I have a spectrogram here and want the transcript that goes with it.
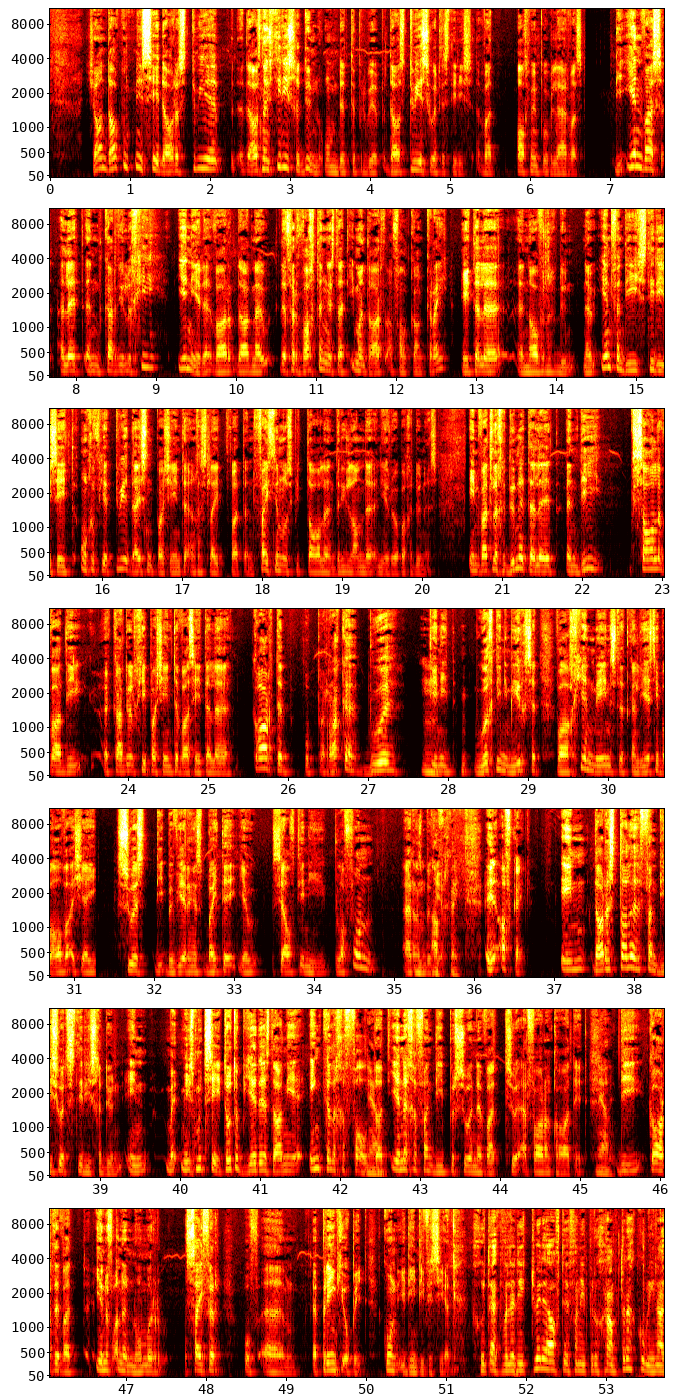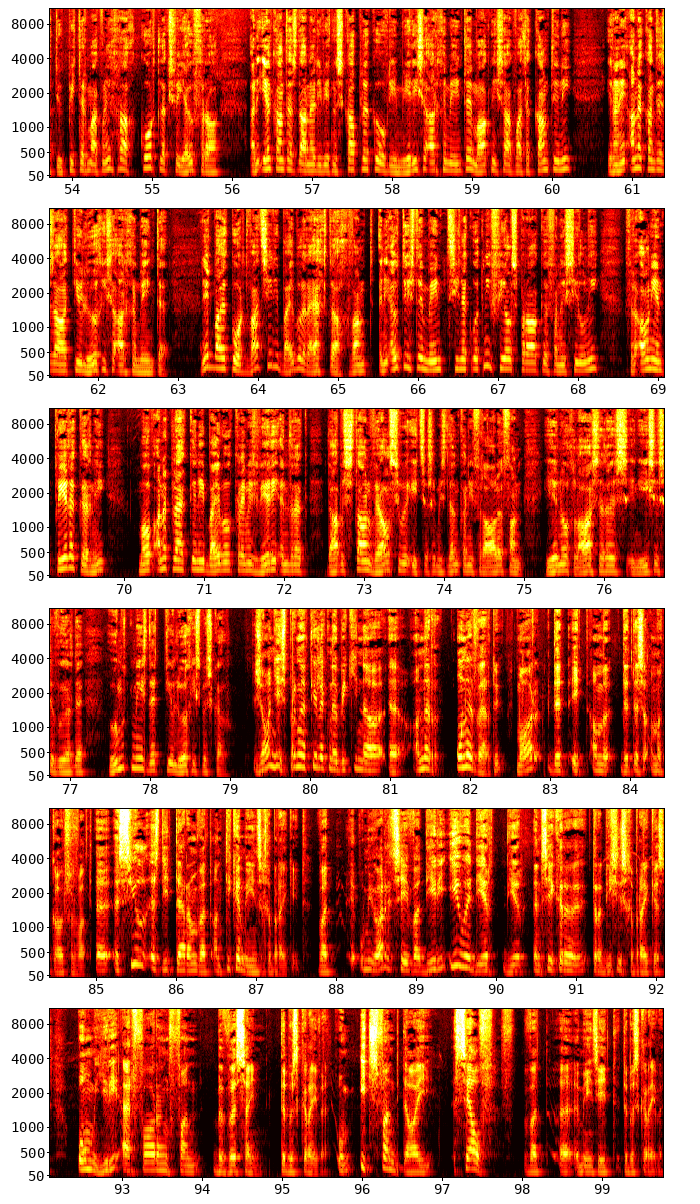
John dalk moet mens sê daar is twee daar's nou studies gedoen om dit te probeer. Daar's twee soorte studies wat algemeen populêr was. Die een was hulle het in kardiologie eenhede waar daar nou 'n verwagting is dat iemand hartaanval kan kry, het hulle 'n navorsing gedoen. Nou een van die studies het ongeveer 2000 pasiënte ingesluit wat in 15 hospitale in 3 lande in Europa gedoen is. En wat hulle gedoen het, hulle het in die sale waar die kardiologie pasiënte was, het hulle kaarte op rakke bo teen die hoog teen die muur gesit waar geen mens dit kan lees nie behalwe as jy soos die bewering is buite jou self teen die plafon erns beweeg. Afkyk. En afkyk. En daar is talle van die soort studies gedoen en mens moet sê tot op hede is daar nie 'n enkele geval ja. dat enige van die persone wat so ervaring gehad het, ja. die kaarte wat een of ander nommer syfer of 'n um, 'n prentjie op het kon identifiseer. Goed, ek wil in die tweede helfte van die program terugkom hiernatoe Pieter, maar ek wil net graag kortliks vir jou vra. Aan die een kant is daar nou die wetenskaplike of die mediese argumente, maak nie saak watter kant toe nie, en aan die ander kant is daar teologiese argumente. Net baie kort, wat sê die Bybel regtig? Want in die Ou Testament sien ek ook nie veel sprake van 'n siel nie, veral nie in Prediker nie, maar op ander plekke in die Bybel kry mens weer die indruk daar bestaan wel so iets as jy mens dink aan die verhale van Henog, Lazarus en Jesus se woorde. Hoe moet mens dit teologies beskou? Jean, jy spring natuurlik nou 'n bietjie na 'n uh, ander onderwerp toe, maar dit het dit is aan mekaar verwant. 'n uh, 'n Siel is die term wat antieke mense gebruik het. Wat om die waarheid sê wat deur die eeue deur deur in sekere tradisies gebruik is om hierdie ervaring van bewussyn te beskryf, om iets van daai self wat uh, 'n mens het te beskryf.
